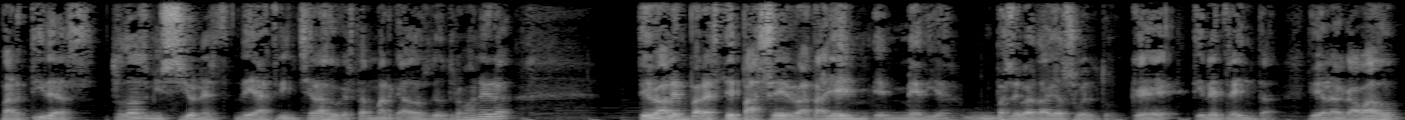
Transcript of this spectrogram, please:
partidas, todas misiones de atrincherado que están marcadas de otra manera, te valen para este pase de batalla en, media, un pase de batalla suelto, que tiene 30. Yo ya lo acabado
